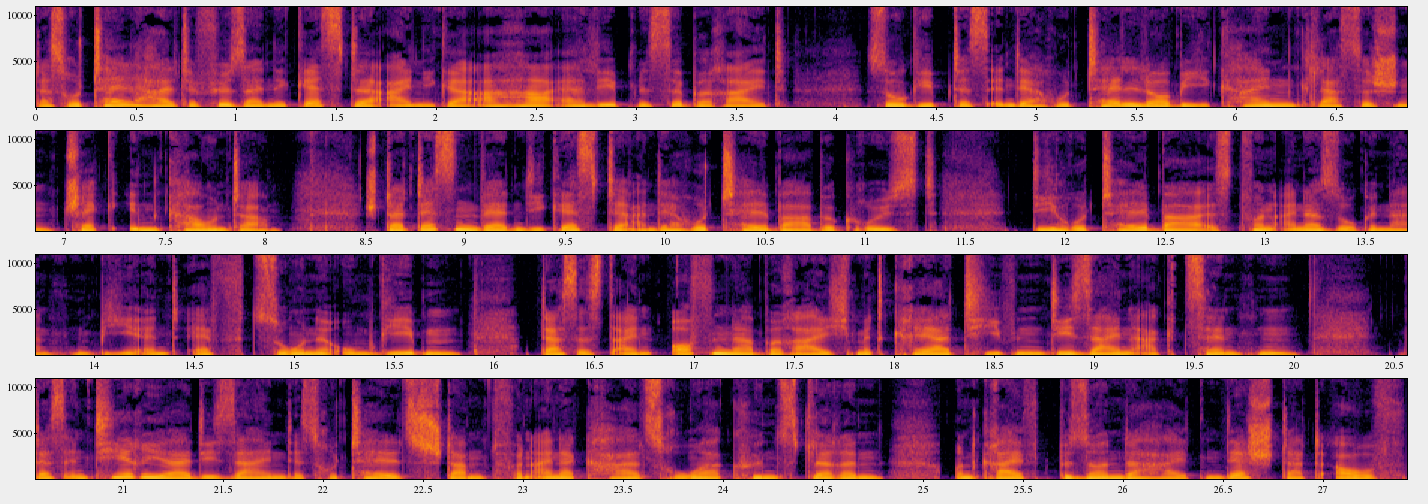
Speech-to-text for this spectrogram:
Das Hotel halte für seine Gäste einige Aha-Erlebnisse bereit. So gibt es in der Hotellobby keinen klassischen Check-in-Counter. Stattdessen werden die Gäste an der Hotelbar begrüßt. Die Hotelbar ist von einer sogenannten B&F-Zone umgeben. Das ist ein offener Bereich mit kreativen Designakzenten. Das Interior-Design des Hotels stammt von einer Karlsruher Künstlerin und greift Besonderheiten der Stadt auf.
